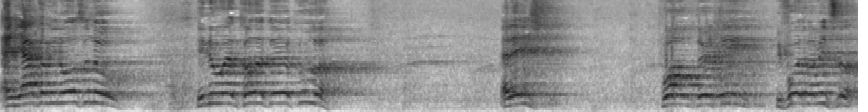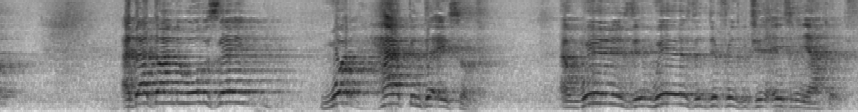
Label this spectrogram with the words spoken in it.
And Yaakov also knew. He knew Kol Kula. At age 12, 13, before the mitzvah. At that time they were all the same. What happened to Esav? And where is it, where is the difference between Esav and Yaakov?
